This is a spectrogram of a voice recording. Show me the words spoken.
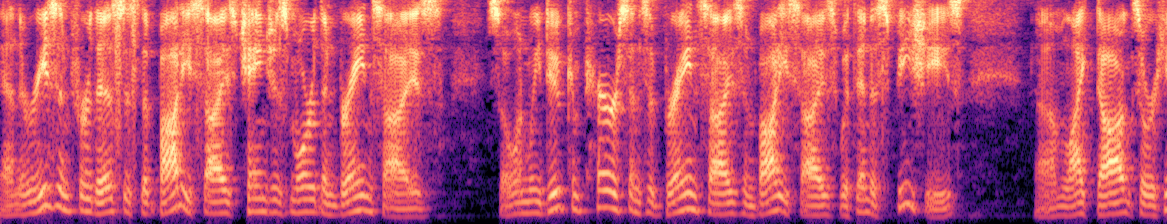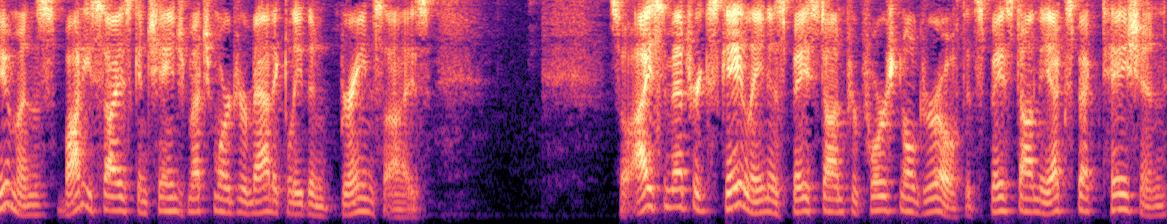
And the reason for this is that body size changes more than brain size. So when we do comparisons of brain size and body size within a species, um, like dogs or humans, body size can change much more dramatically than brain size. So isometric scaling is based on proportional growth. It's based on the expectation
